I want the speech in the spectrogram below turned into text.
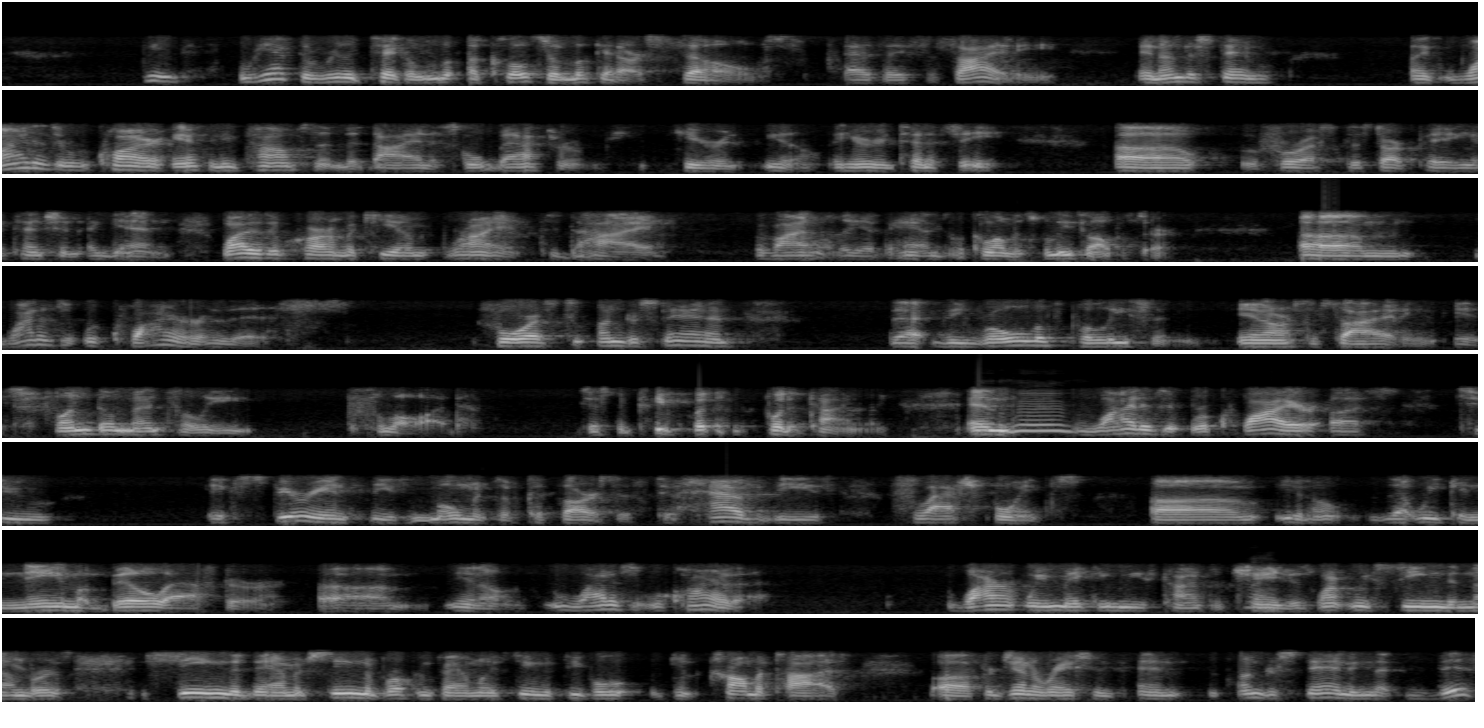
we, we have to really take a, look, a closer look at ourselves as a society and understand like why does it require Anthony Thompson to die in a school bathroom? here in you know here in Tennessee uh, for us to start paying attention again? Why does it require Ma'Khia Bryant to die violently at the hands of a Columbus police officer? Um, why does it require this for us to understand that the role of policing in our society is fundamentally flawed, just to put, put it kindly. And mm-hmm. why does it require us to experience these moments of catharsis, to have these flashpoints, um, you know, that we can name a bill after? Um, you know, why does it require that? Why aren't we making these kinds of changes? Why aren't we seeing the numbers, seeing the damage, seeing the broken families, seeing the people traumatized uh, for generations, and understanding that this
